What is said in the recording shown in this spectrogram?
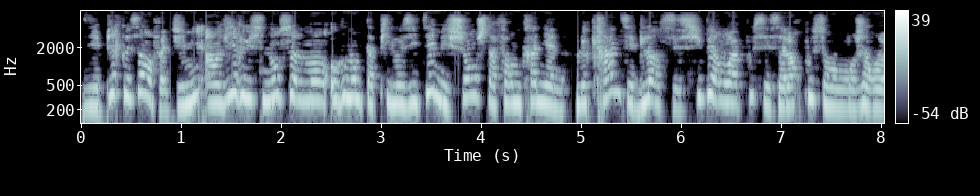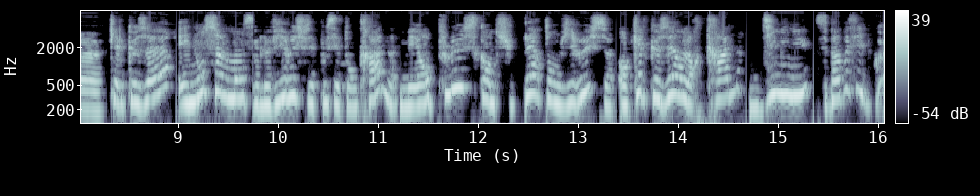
il est pire que ça en fait. J'ai mis un virus non seulement augmente ta pilosité, mais change ta forme crânienne. Le crâne, c'est de l'os, c'est super long à pousser, ça leur pousse en genre euh, quelques heures. Et non seulement le virus fait pousser ton crâne, mais en plus, quand tu perds ton virus, en quelques heures, leur crâne diminue. C'est pas possible quoi.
